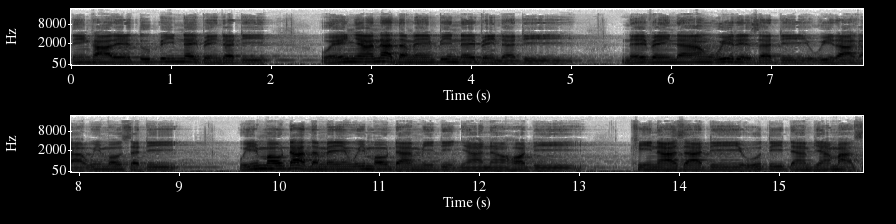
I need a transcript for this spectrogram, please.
သင်္ခါရေသူပိနိဗ္ဗိန္ဒတိဝိညာဏသမိန်ပိနိဗ္ဗိန္ဒတိနိဗ္ဗိန္ဒံဝိရိဇတိဝိရာဂဝိမုௌတိဝိမုௌဒသမိန်ဝိမုௌဒမိတိညာဏဟောတိခိနာဇာတိဝုတိတံဗျမစ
